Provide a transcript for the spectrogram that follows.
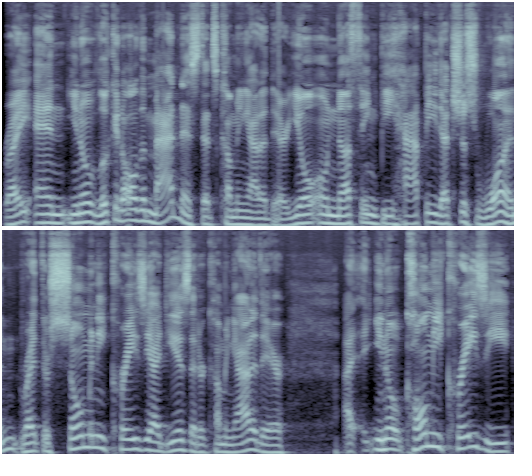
right? And you know, look at all the madness that's coming out of there. You'll own nothing, be happy. That's just one, right? There's so many crazy ideas that are coming out of there. I, you know, call me crazy.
